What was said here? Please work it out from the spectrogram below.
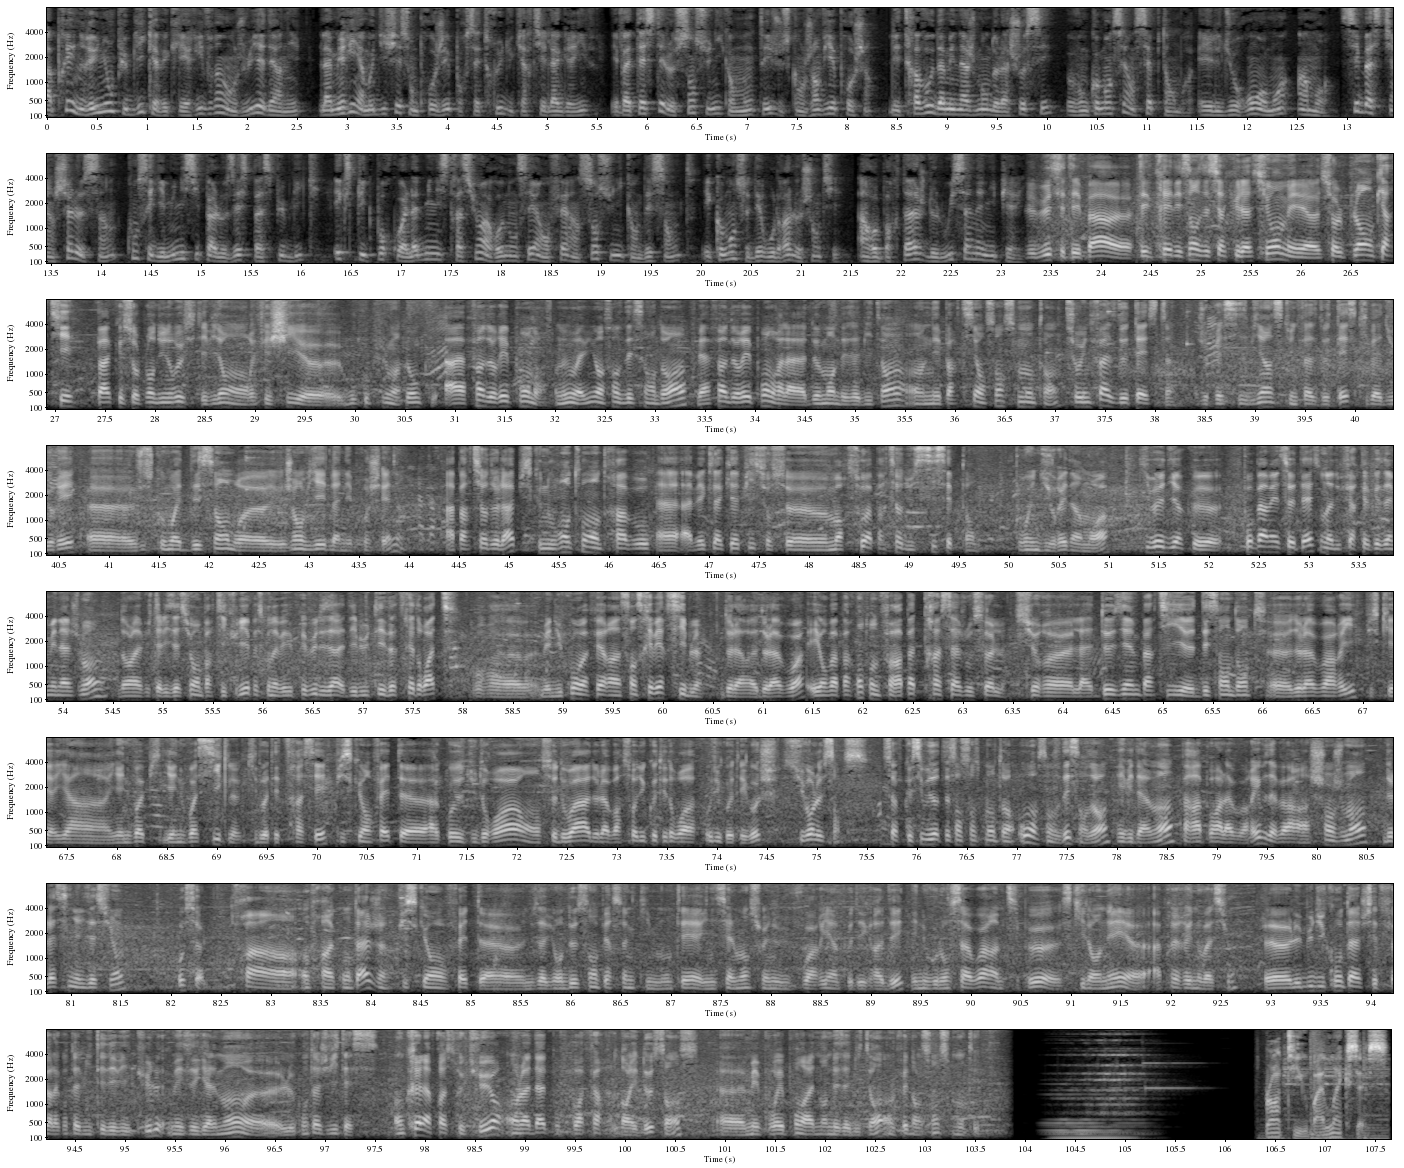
Après une réunion publique avec les riverains en juillet dernier, la mairie a modifié son projet pour cette rue du quartier Lagrive et va tester le sens unique en montée jusqu'en janvier prochain. Les travaux d'aménagement de la chaussée vont commencer en septembre et ils dureront au moins un mois. Sébastien Chalessin, conseiller municipal aux espaces publics, explique pourquoi l'administration a renoncé à en faire un sens unique en descente et comment se déroulera le chantier. Un reportage de Louis Nanipieri. Le but c'était pas euh, de créer des sens de circulation mais euh, sur le plan quartier, pas que sur le plan d'une rue, c'est évident, on réfléchit euh, beaucoup plus loin. Donc afin de répondre, nous on a mis en sens descendant, mais afin de répondre à la demande des habitants, on est parti en sens montant sur une phase de test. Je précise bien, c'est une phase de test qui va durer euh, jusqu'au mois de décembre, euh, janvier de l'année prochaine. À partir de là, puisque nous rentrons en travaux euh, avec la CAPI sur ce morceau à partir du 6 septembre pour une durée d'un mois. Qui veut dire que pour permettre ce test, on a dû faire quelques aménagements, dans la végétalisation en particulier, parce qu'on avait prévu de débuter de très droite. Pour, euh, mais du coup, on va faire un sens réversible de la, voie. Et on va par contre, on ne fera pas de traçage au sol sur euh, la deuxième partie euh, descendante de la voirie, puisqu'il y, a une voie, y a une voie cycle qui doit être tracée, puisque en fait, à cause du droit, on se doit de l'avoir soit du côté droit ou du côté gauche, suivant le sens. Sauf que si vous êtes en sens montant ou en sens descendant, évidemment, par rapport à la voirie, vous allez avoir un changement de la signalisation au sol. On fera un, on fera un comptage, puisqu'en fait, euh, nous avions 200 personnes qui montaient initialement sur une voirie un peu dégradée, et nous voulons savoir un petit peu euh, ce qu'il en est euh, après rénovation. Euh, le but du comptage, c'est de faire la comptabilité des véhicules, mais également euh, le comptage vitesse. On crée l'infrastructure, on la date pour pouvoir faire dans les deux sens, euh, mais pour répondre à la demande des habitants, on le fait dans le sens monté. Brought to you by Lexus.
